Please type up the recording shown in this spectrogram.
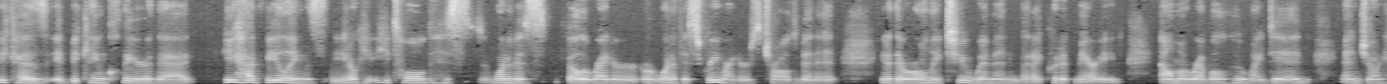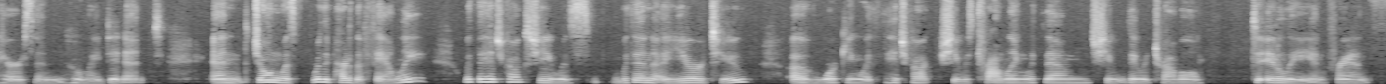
because it became clear that he had feelings you know he, he told his one of his fellow writer or one of his screenwriters charles bennett you know there were only two women that i could have married alma reville whom i did and joan harrison whom i didn't. And joan was really part of the family with the hitchcocks. She was within a year or two of working with hitchcock she was traveling with them. She they would travel to italy and france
